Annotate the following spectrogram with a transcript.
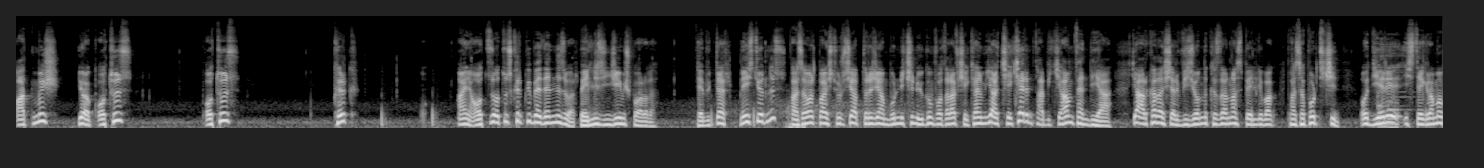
60 yok 30 30 40 Aynen 30 30 40 bir bedeniniz var. Beliniz inceymiş bu arada. Tebrikler. Ne istiyordunuz? Pasaport başvurusu yaptıracağım. Bunun için uygun fotoğraf çeker mi? Ya çekerim tabii ki hanımefendi ya. Ya arkadaşlar vizyonlu kızlar nasıl belli bak. Pasaport için. O diğeri Instagram'a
